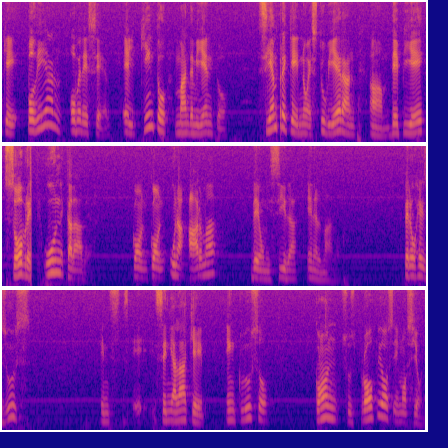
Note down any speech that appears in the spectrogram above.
que podían obedecer el quinto mandamiento siempre que no estuvieran um, de pie sobre un cadáver con, con una arma de homicida en el mano. Pero Jesús eh, señala que incluso con sus propias emociones,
